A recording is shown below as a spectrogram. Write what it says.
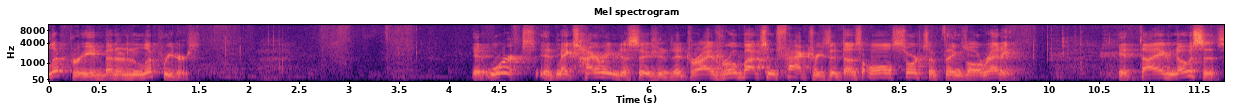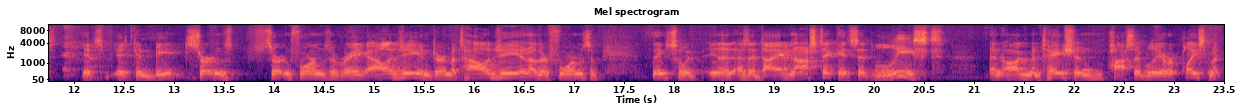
lip read better than lip readers. It works. It makes hiring decisions. It drives robots in factories. It does all sorts of things already. It diagnoses. It's, it can beat certain, certain forms of radiology and dermatology and other forms of things. So, it, as a diagnostic, it's at least an augmentation, possibly a replacement.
